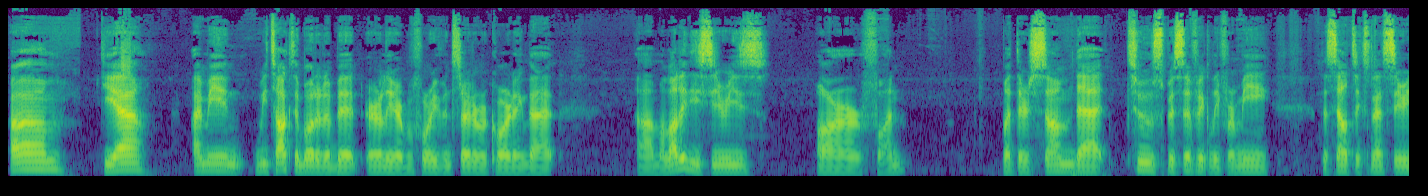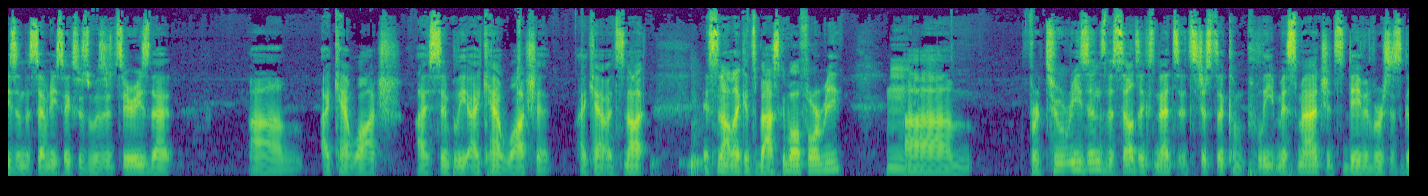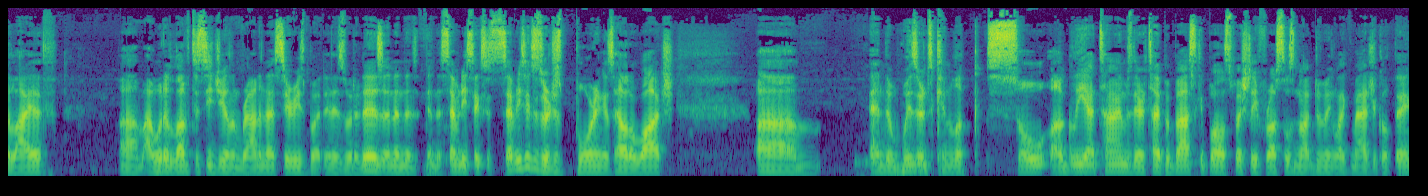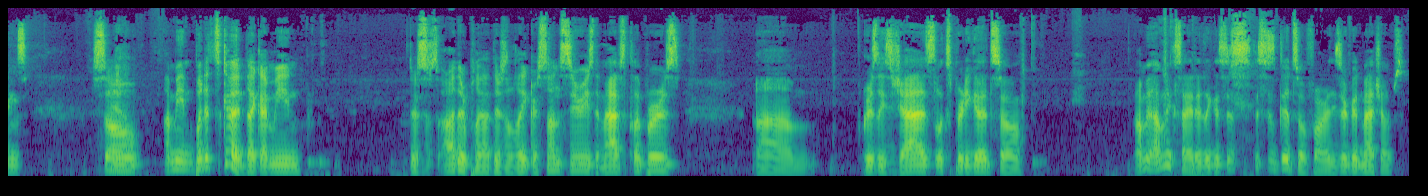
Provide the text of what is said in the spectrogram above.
Um, yeah. I mean, we talked about it a bit earlier before we even started recording that um, a lot of these series are fun, but there's some that, too, specifically for me, the Celtics Nets series and the 76ers Wizards series that um, I can't watch. I simply I can't watch it. I can't. It's not. It's not like it's basketball for me. Hmm. Um, for two reasons, the Celtics Nets. It's just a complete mismatch. It's David versus Goliath. Um, I would have loved to see Jaylen Brown in that series, but it is what it is. And then the, in the 76ers, 76ers are just boring as hell to watch. Um, and the Wizards can look so ugly at times, their type of basketball, especially if Russell's not doing like magical things. So, I mean, but it's good. Like, I mean, there's this other playoff. There's the Lakers Sun series, the Mavs Clippers, um, Grizzlies Jazz looks pretty good. So, I mean, I'm excited. Like, this is this is good so far. These are good matchups.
